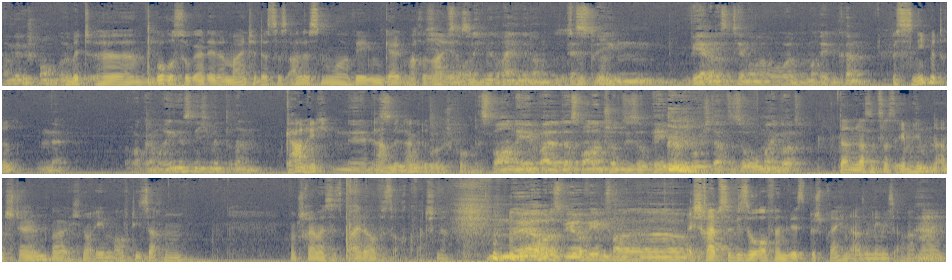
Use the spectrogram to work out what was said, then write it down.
Haben wir gesprochen? oder? Mit äh, Boris sogar, der dann meinte, dass das alles nur wegen Geldmacherei Ich ist. aber nicht mit reingenommen. ist mit Deswegen wäre das ein Thema, worüber wir mal reden können. Ist es nicht mit drin? Ne. Rock am Ring ist nicht mit drin. Gar nicht? Nee, Da das- haben wir lange drüber gesprochen. Das war, nee, weil das war dann schon dieser Pegel, wo ich dachte so, oh mein Gott. Dann lass uns das eben hinten anstellen, weil ich noch eben auf die Sachen. Warum schreiben wir es jetzt beide auf? Ist auch Quatsch, ne? Nö, aber das wäre auf jeden Fall. Äh, Ich schreibe es sowieso auf, wenn wir es besprechen, also nehme ich es einfach rein.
